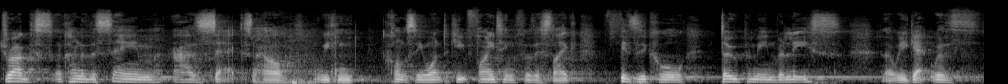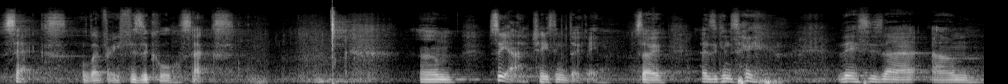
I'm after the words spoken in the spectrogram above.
drugs are kind of the same as sex, and how we can constantly want to keep fighting for this like physical dopamine release that we get with sex, although very physical sex. Um, so yeah, chasing the dopamine. So as you can see, this is a um,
